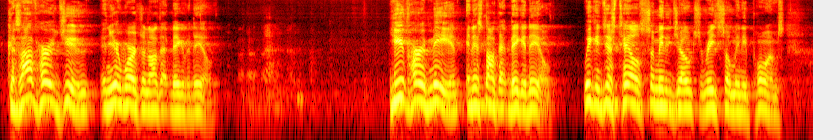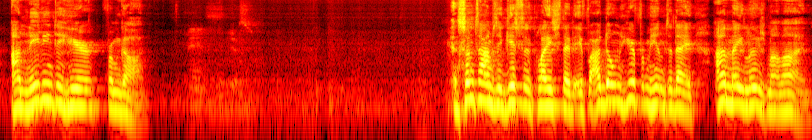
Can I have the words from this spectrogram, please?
Because I've heard you, and your words are not that big of a deal. You've heard me, and, it's not that big a deal. We can just tell so many jokes and read so many poems. I'm needing to hear from God. And sometimes it gets to the place that if I don't hear from Him today, I may lose my mind.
